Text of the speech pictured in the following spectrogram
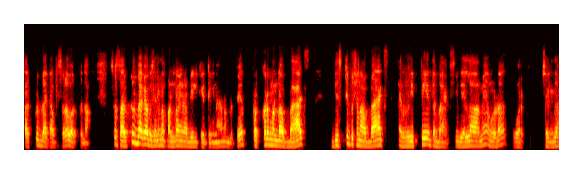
சர்க்கிள் பேக் ஆஃபீஸோட ஒர்க் தான். ஸோ சர்க்கிள் பேக் ஆஃபீஸ் என்ன பண்றாங்க அப்படின்னு கேட்டீங்கன்னா நம்மளுக்கு procurement of bags distribution of bags repair the bags இது எல்லாமே அவங்களோட ஒர்க் சரிங்களா?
